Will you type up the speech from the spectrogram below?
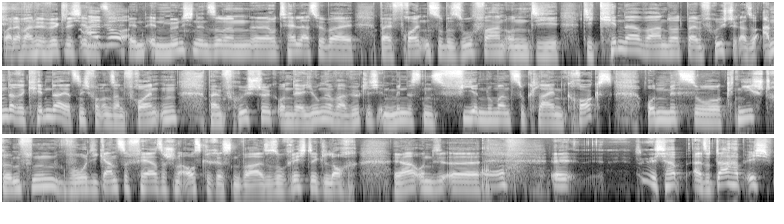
Boah, da waren wir wirklich in, Also- in, in München in so einem äh, Hotel, als wir bei, bei Freunden zu Besuch waren und die, die Kinder waren dort beim Frühstück, also andere Kinder, jetzt nicht von unseren Freunden, beim Frühstück und der Junge war wirklich in mindestens vier Nummern zu kleinen Crocs und mit so Kniestrümpfen, wo die ganze Ferse schon ausgerissen war, also so richtig Loch. Ja, und äh, äh, ich habe, also da habe ich,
